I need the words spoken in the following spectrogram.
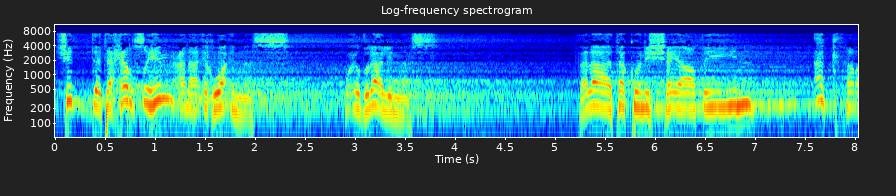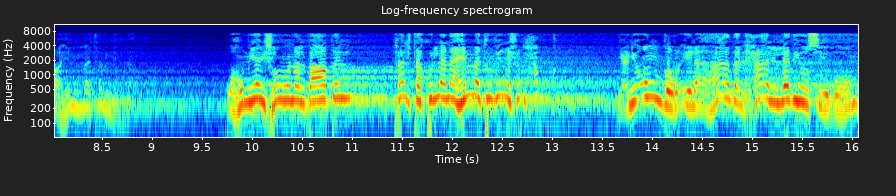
شدة حرصهم على إغواء الناس وإضلال الناس. فلا تكن الشياطين أكثر همة منا. وهم ينشرون الباطل فلتكن لنا همة في نشر الحق. يعني انظر إلى هذا الحال الذي يصيبهم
